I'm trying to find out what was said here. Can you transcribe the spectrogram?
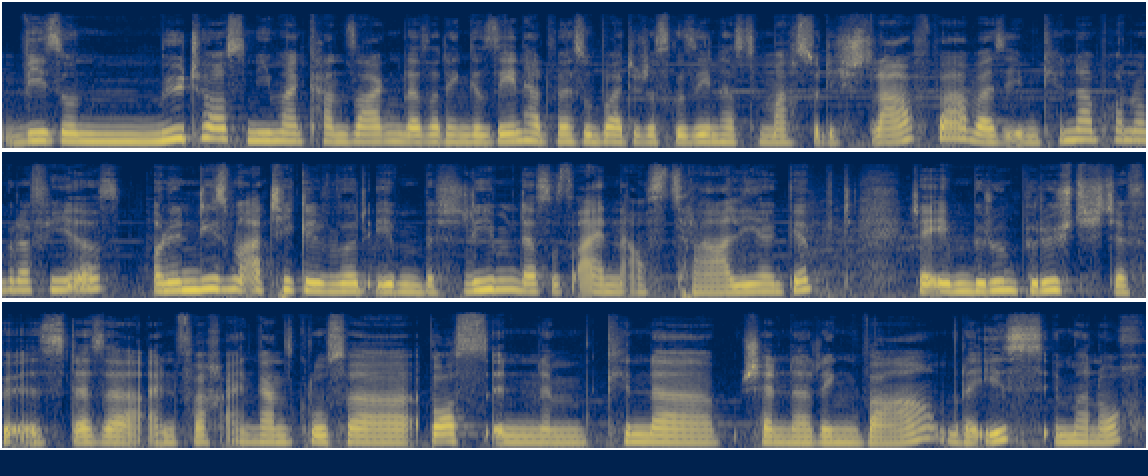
wie so ein Mythos. Niemand kann sagen, dass er den gesehen hat, weil sobald du das gesehen hast, machst du dich strafbar, weil es eben Kinderpornografie ist. Und in diesem Artikel wird eben beschrieben, dass es einen Australier gibt, der eben berühmt berüchtigt dafür ist, dass er einfach ein ganz großer Boss in einem Kinderschänderring war oder ist, immer noch.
